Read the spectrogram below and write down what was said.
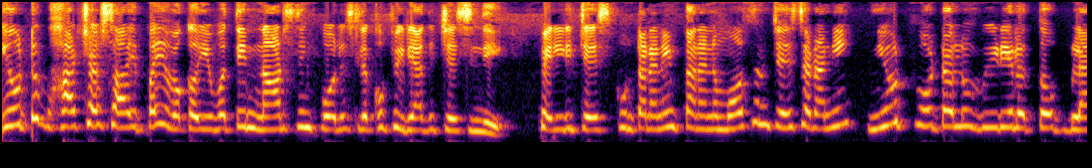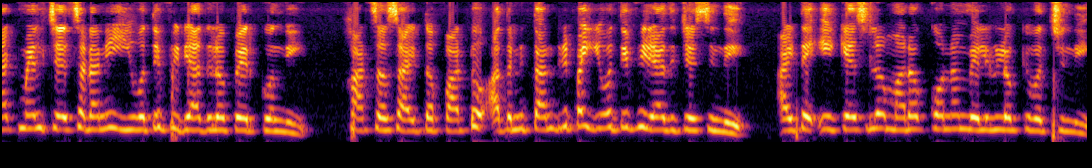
యూట్యూబ్ హర్ష సాయిపై ఒక యువతి నార్సింగ్ పోలీసులకు ఫిర్యాదు చేసింది. పెళ్ళి చేసుకుంటానని తనను మోసం చేశాడని న్యూట్ ఫోటోలు వీడియోలతో బ్లాక్ మెయిల్ చేశాడని యువతి ఫిర్యాదులో పేర్కొంది. హర్ష సాయితో పాటు అతని తండ్రిపై యువతి ఫిర్యాదు చేసింది. అయితే ఈ కేసులో మరో కోణం వెలుగులోకి వచ్చింది.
